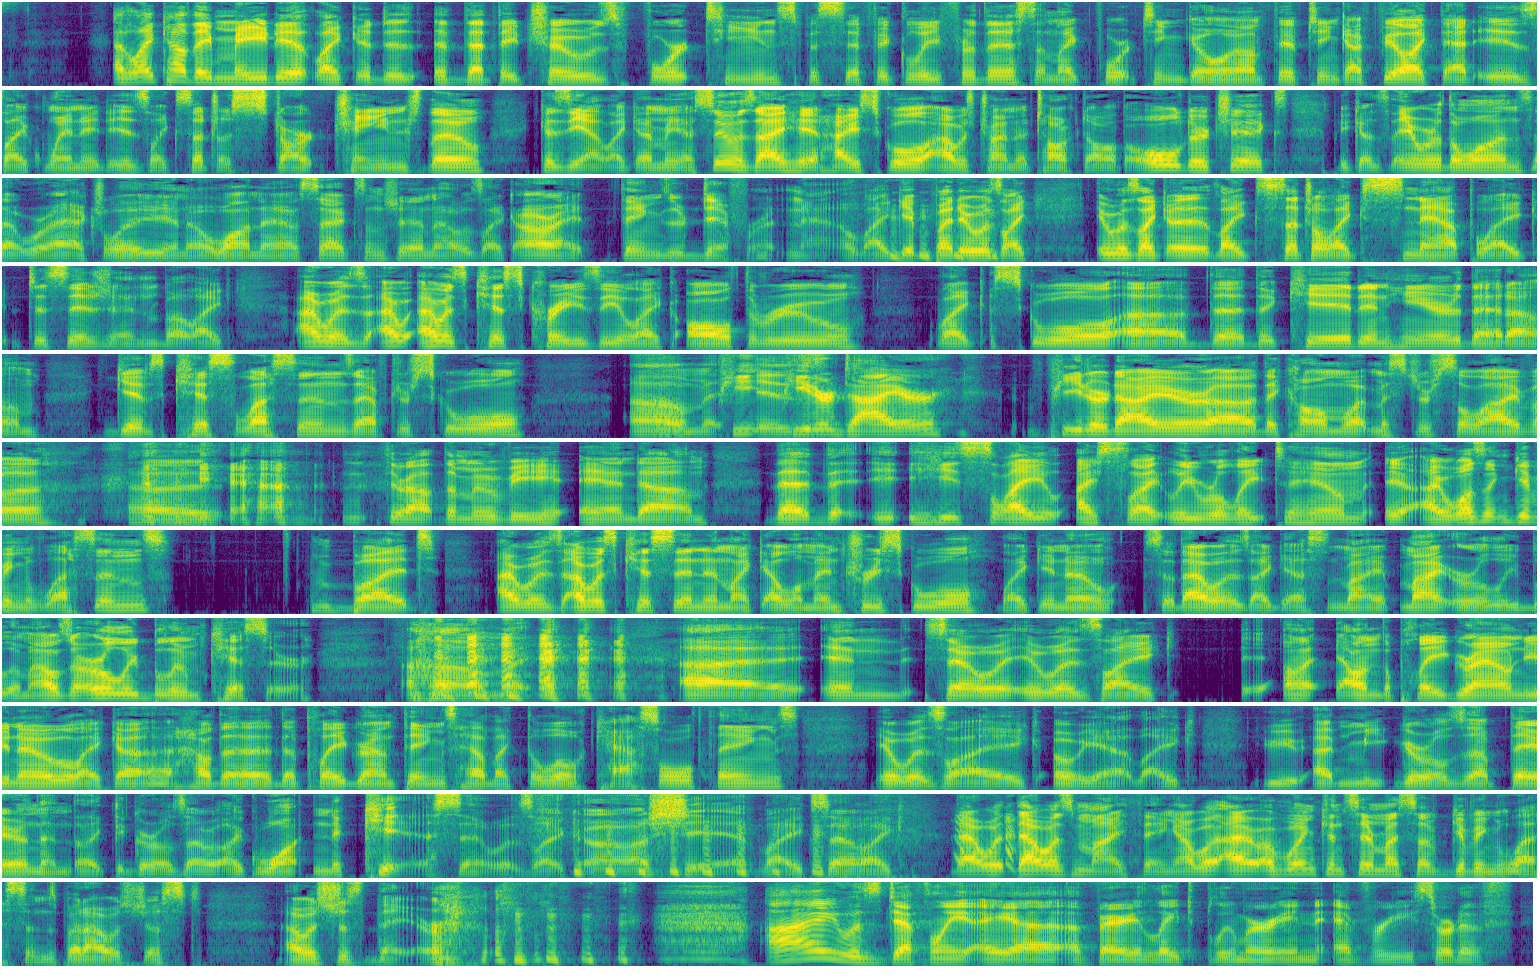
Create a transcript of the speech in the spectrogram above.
I like how they made it like a, uh, that they chose 14 specifically for this and like 14 going on 15. I feel like that is like when it is like such a stark change though. Cause yeah, like I mean, as soon as I hit high school, I was trying to talk to all the older chicks because they were the ones that were actually, you know, wanting to have sex and shit. And I was like, all right, things are different now. Like it, but it was like, it was like a, like such a like snap like decision. But like, I was, I, I was kiss crazy like all through like school. Uh, the the kid in here that um gives kiss lessons after school. Um, oh, is- Peter Dyer. Peter Dyer, uh, they call him what, Mr. Saliva, uh, Yeah. throughout the movie, and um, that, that he's slight. I slightly relate to him. I- I wasn't giving lessons, but I was I was kissing in like elementary school, like you know. So that was, I guess, my my early bloom. I was an early bloom kisser, um, uh, and so it was like uh, on the playground, you know, like uh, how the the playground things had like the little castle things. It was like, oh yeah, like you I'd meet girls up there, and then like the girls are like wanting to kiss, and it was like, oh shit, like so like that was that was my thing. I w- I I wouldn't consider myself giving lessons, but I was just I was just there. I was definitely a, uh, a very late bloomer in every sort of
